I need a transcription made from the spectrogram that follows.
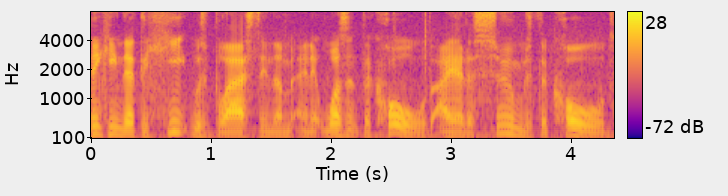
thinking that the heat was blasting them and it wasn't the cold, I had assumed the cold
